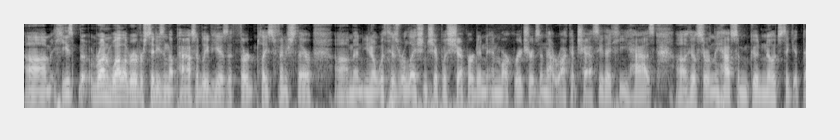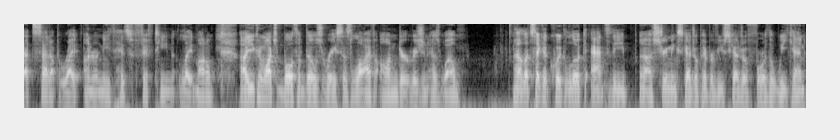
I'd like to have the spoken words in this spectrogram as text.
Um, he's run well at River Cities in the past. I believe he has a third place finish there. Um, and, you know, with his relationship with Sheppard and, and, Mark Richards and that rocket chassis that he has, uh, he'll certainly have some good notes to get that set up right underneath his 15 late model. Uh, you can watch both of those races live on Dirt Vision as well. Uh, let's take a quick look at the uh, streaming schedule, pay per view schedule for the weekend.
